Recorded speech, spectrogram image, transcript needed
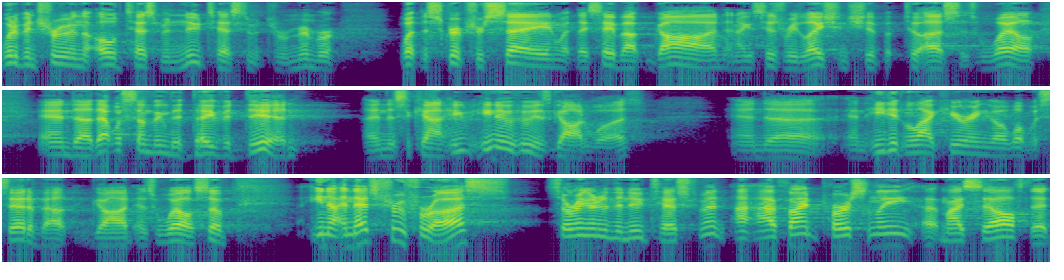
would have been true in the Old Testament New Testament, to remember what the scriptures say and what they say about God and I guess his relationship to us as well. And uh, that was something that David did in this account. He, he knew who his God was and uh, and he didn't like hearing uh, what was said about God as well. So, you know, and that's true for us serving under the New Testament. I, I find personally uh, myself that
